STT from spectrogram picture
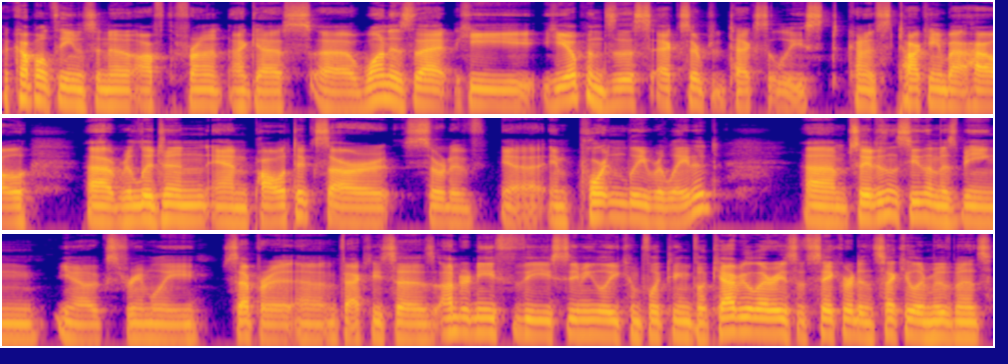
a couple themes to note off the front, I guess. Uh, one is that he he opens this excerpted text at least, kind of talking about how uh, religion and politics are sort of uh, importantly related. Um, so he doesn't see them as being, you know, extremely separate. Uh, in fact, he says, underneath the seemingly conflicting vocabularies of sacred and secular movements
